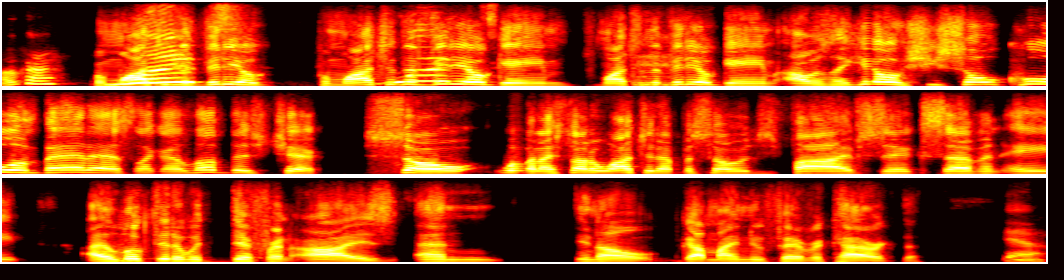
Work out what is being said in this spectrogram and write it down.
Okay. From watching what? the video. From watching what? the video game, from watching the video game, I was like, "Yo, she's so cool and badass! Like, I love this chick." So when I started watching episodes five, six, seven, eight, I looked at it with different eyes and, you know, got my new favorite character. Yeah.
